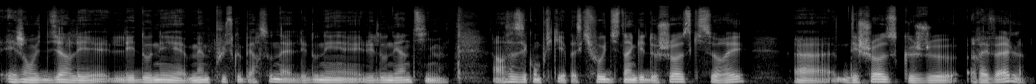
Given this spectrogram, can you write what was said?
et j'ai envie de dire les, les, données, même plus que personnelles, les données, les données intimes. Alors ça c'est compliqué parce qu'il faut distinguer deux choses qui seraient euh, des choses que je révèle euh,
